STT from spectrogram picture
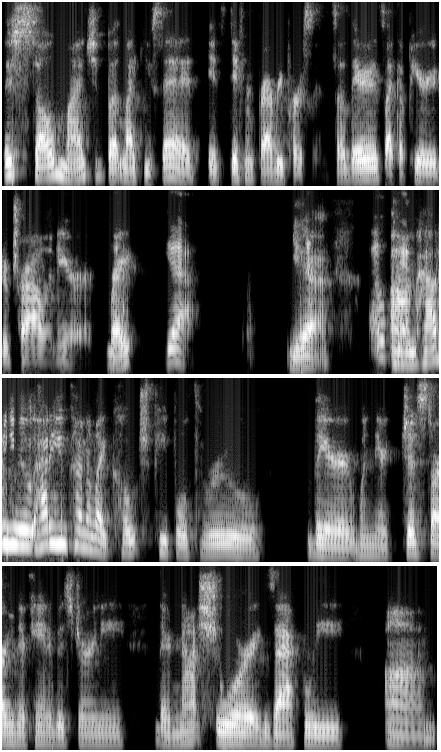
there's so much, but like you said, it's different for every person. So there is like a period of trial and error, right? Yeah. Yeah. Okay. Um, how do you how do you kind of like coach people through their when they're just starting their cannabis journey? They're not sure exactly um,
